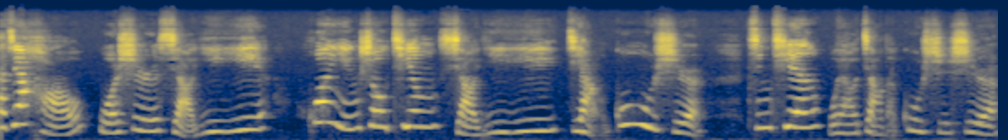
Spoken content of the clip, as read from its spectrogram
大家好，我是小依依，欢迎收听小依依讲故事。今天我要讲的故事是《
